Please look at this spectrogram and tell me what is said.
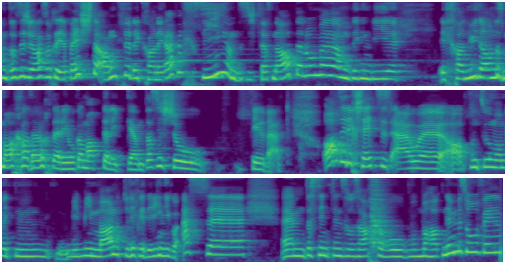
und das ist ja so ein, bisschen ein fester Anker, da kann ich einfach sein, und es ist kein Nadel rum, und irgendwie, ich kann nichts anderes machen, als einfach auf der Yogamatte liegen, und das ist schon viel wert. Oder ich schätze es auch äh, ab und zu mal mit, dem, mit meinem Mann natürlich wieder irgendwie essen. Ähm, das sind dann so Sachen, wo, wo man halt nicht mehr so viel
